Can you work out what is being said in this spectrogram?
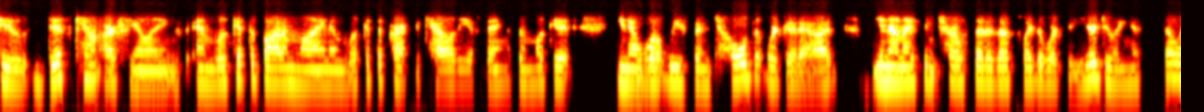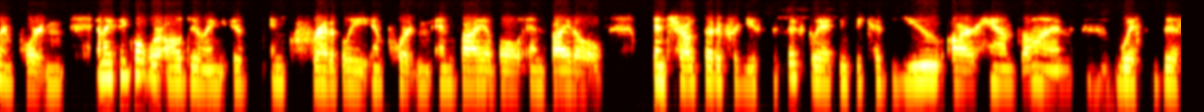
to discount our feelings and look at the bottom line and look at the practicality of things and look at, you know, what we've been told that we're good at. You know, and I think Charlesetta, that's why the work that you're doing is so important. And I think what we're all doing is incredibly important and viable and vital. And Charlesetta for you specifically, I think because you are hands on mm-hmm. with this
